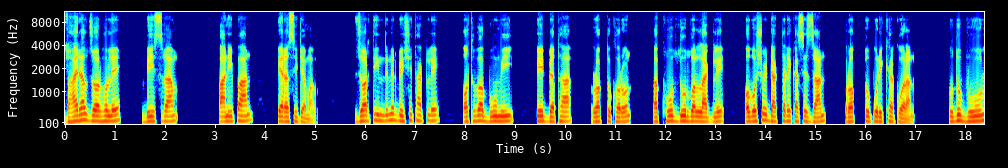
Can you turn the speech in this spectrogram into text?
ভাইরাল জ্বর হলে বিশ্রাম পানি পান প্যারাসিটামল। জ্বর তিন দিনের বেশি থাকলে অথবা বমি, পেট ব্যথা, রক্তক্ষরণ বা খুব দুর্বল লাগলে অবশ্যই ডাক্তারের কাছে যান, রক্ত পরীক্ষা করান। শুধু ভুল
